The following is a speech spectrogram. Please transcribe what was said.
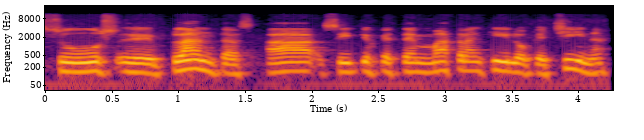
sus eh, plantas a sitios que estén más tranquilos que China.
